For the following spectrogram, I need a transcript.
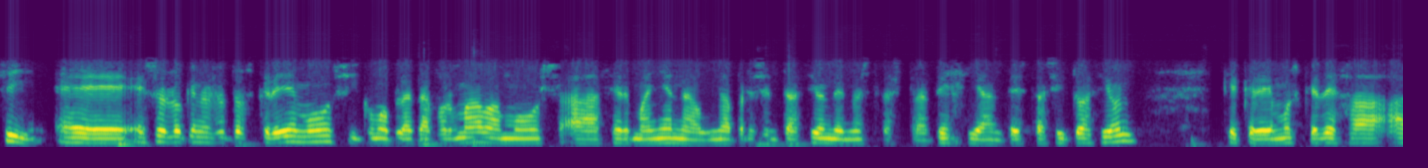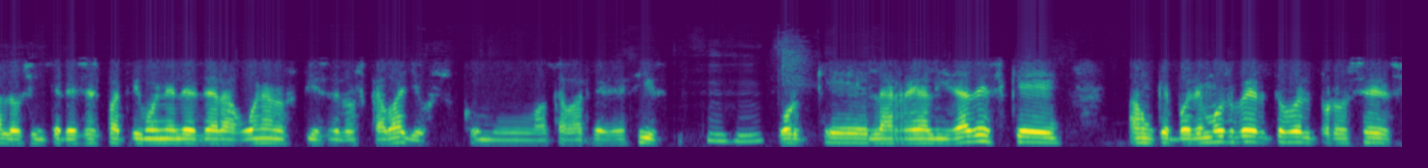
Sí, eso es lo que nosotros creemos y como plataforma vamos a hacer mañana una presentación de nuestra estrategia ante esta situación que creemos que deja a los intereses patrimoniales de Aragón a los pies de los caballos, como acabas de decir. Porque la realidad es que, aunque podemos ver todo el proceso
